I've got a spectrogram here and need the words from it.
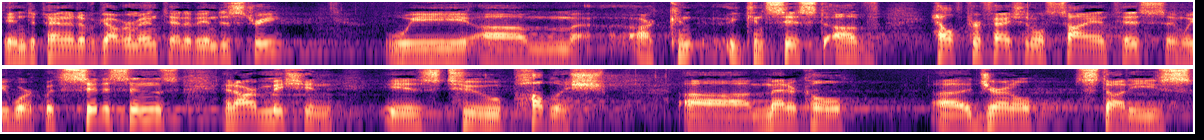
independent of government and of industry. We um, are con- we consist of health professional scientists, and we work with citizens. And our mission is to publish uh, medical uh, journal studies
